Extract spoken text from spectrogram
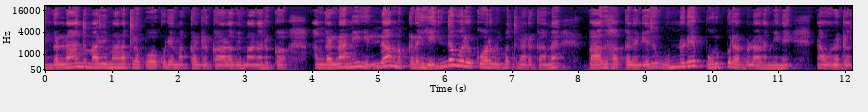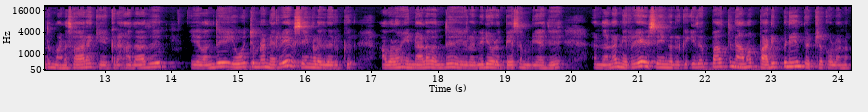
எங்கெல்லாம் இந்த மாதிரி விமானத்தில் போகக்கூடிய மக்கள் இருக்காளோ விமானம் இருக்கோ அங்கெல்லாம் நீ எல்லா மக்களையும் எந்த ஒரு கோர விபத்து நடக்காமல் பாதுகாக்க வேண்டியது. உன்னுடைய பொறுப்பு ரப்பலான மீனே. நான் உன்னிட்ட வந்து மனசார கேட்குறேன் அதாவது இதை வந்து யோசிச்சோம்னா நிறைய விஷயங்கள் இதில் இருக்குது அவ்வளோ என்னால் வந்து இதில் வீடியோவில் பேச முடியாது. அதனால் நிறைய விஷயங்கள் இருக்குது இதை பார்த்து நாம் படிப்பினையும் பெற்றுக்கொள்ளணும்.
